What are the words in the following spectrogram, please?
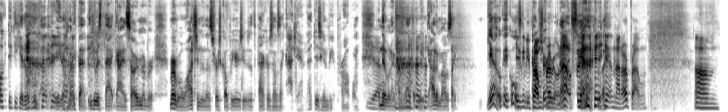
fuck did he get open there? You know, like that. He was that guy. So I remember remember watching him those first couple years. He was with the Packers. I was like, God damn, that dude's gonna be a problem. yeah And then when I found out that we got him, I was like, Yeah, okay, cool. he's gonna be a problem sure, for everyone else Yeah, like- not our problem um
